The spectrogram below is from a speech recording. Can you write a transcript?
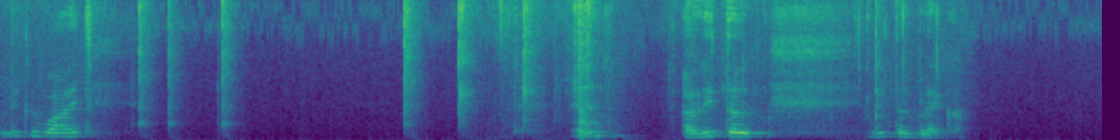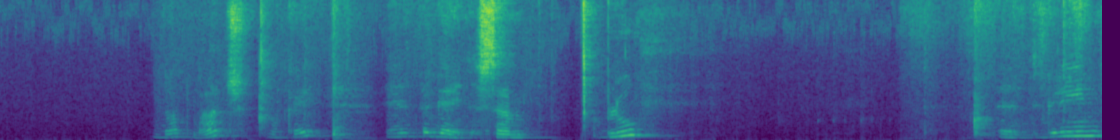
A little white a little little black. Not much okay. And again some blue and green.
